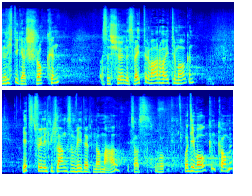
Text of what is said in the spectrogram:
bin richtig erschrocken, dass es schönes Wetter war heute Morgen. Jetzt fühle ich mich langsam wieder normal, jetzt als, wo, wo die Wolken kommen.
